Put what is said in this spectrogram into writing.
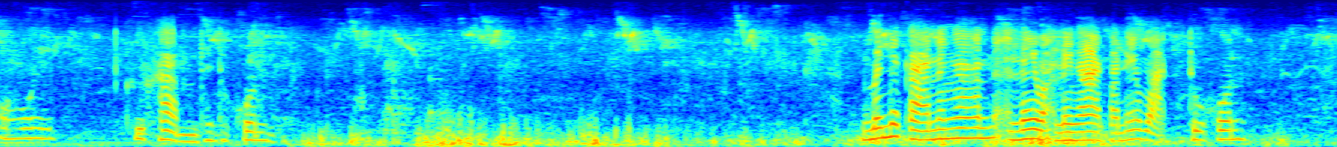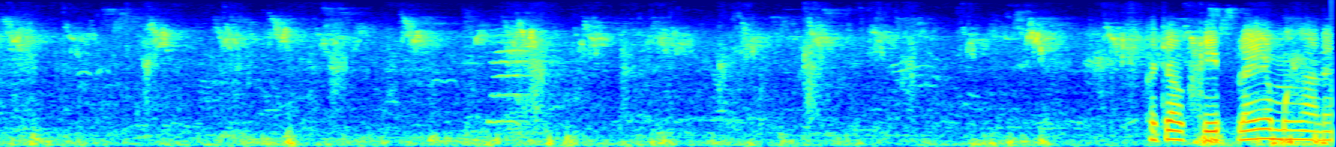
โอ้ย คือคำทุกคนบรรยากาศในงานในวัดในงานภายในวัดทุกคนก็เจ้าเก็บแล้วมึงอะไร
